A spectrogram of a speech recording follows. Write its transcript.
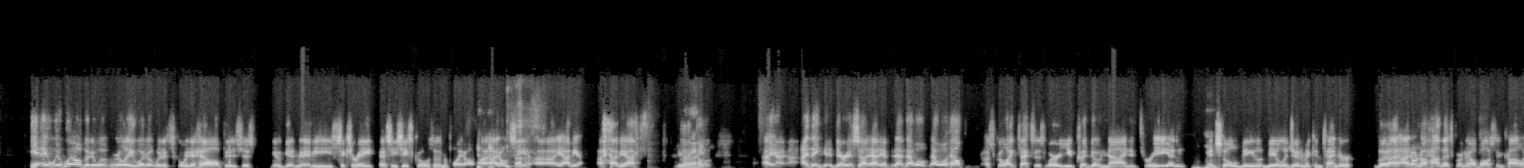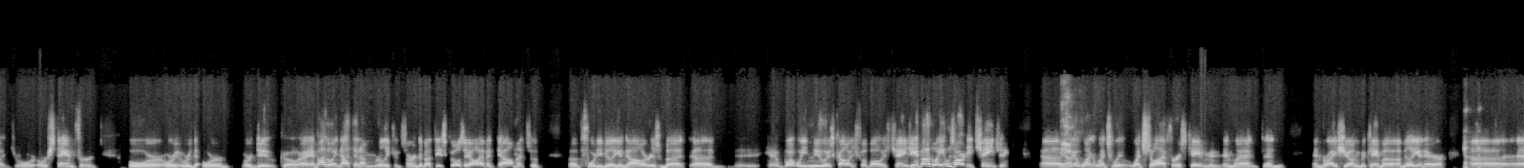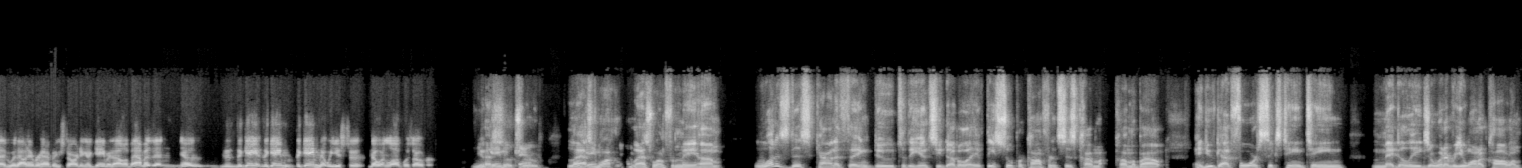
Yeah, it, it will, but it will, really what what it's going to help is just you know get maybe six or eight SEC schools in the playoff. I, I don't see. Uh, I mean, I, I mean, I. You're I right. I, I think there is a, that that will that will help a school like Texas where you could go nine and three and mm-hmm. and still be be a legitimate contender. But I, I don't know how that's going to help Boston College or or Stanford or or or or, or Duke. Or, and by the way, not that I'm really concerned about these schools; they all have endowments of of forty billion dollars. But uh, you know, what we knew as college football is changing. And by the way, it was already changing. Uh, yeah. You know, once, once we once July first came and, and, went, and and Bryce Young became a, a millionaire uh, without ever having starting a game at Alabama, then you know the, the, game the game the game that we used to know and love was over. New That's game so true. Last one, last one from me. Um, what does this kind of thing do to the NCAA if these super conferences come come about and you've got four 16 team mega leagues or whatever you want to call them,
